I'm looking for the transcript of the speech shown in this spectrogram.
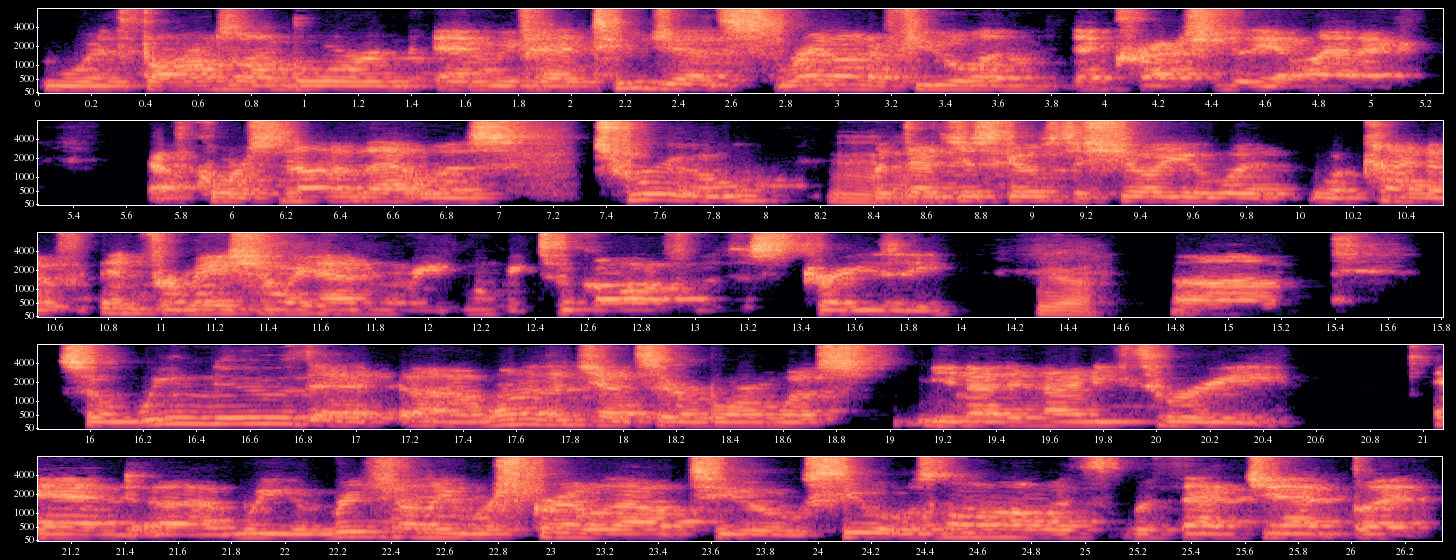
with bombs on board, and we've had two jets ran out of fuel and, and crash into the Atlantic." Of course, none of that was true, but that just goes to show you what what kind of information we had when we when we took off. It was just crazy. Yeah. Um, so we knew that uh, one of the jets airborne was United 93, and uh, we originally were scrambled out to see what was going on with with that jet, but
